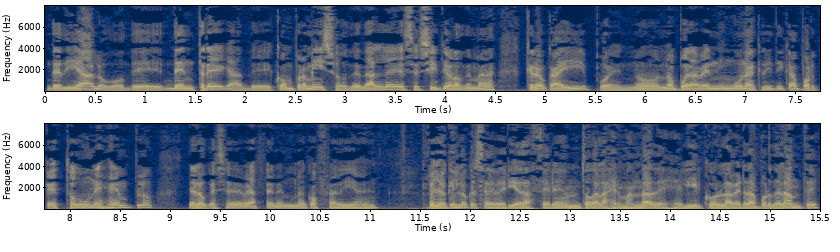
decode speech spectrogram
de diálogo, de, de entrega, de compromiso, de darle ese sitio a los demás, creo que ahí pues no, no puede haber ninguna crítica porque es todo un ejemplo de lo que se debe hacer en una cofradía. ¿eh? Creo yo que es lo que se debería de hacer en todas las hermandades, el ir con la verdad por delante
